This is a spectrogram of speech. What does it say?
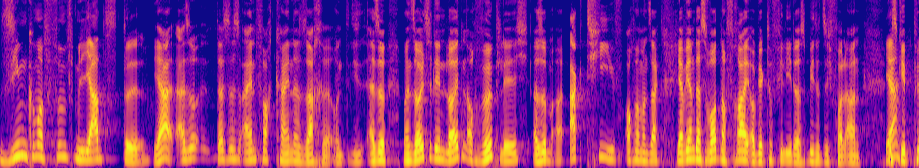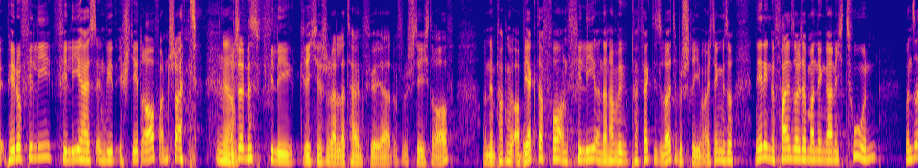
7,5 Milliardstel. Ja, also das ist einfach keine Sache. Und die, also man sollte den Leuten auch wirklich, also aktiv, auch wenn man sagt, ja, wir haben das Wort noch frei, Objektophilie, das bietet sich voll an. Ja? Es gibt Pädophilie, Philie heißt irgendwie, ich stehe drauf anscheinend. Ja. Anscheinend ist Philie griechisch oder Latein für, ja, stehe ich drauf und dann packen wir Objekt davor und Philly und dann haben wir perfekt diese Leute beschrieben. Aber ich denke mir so, nee, den Gefallen sollte man den gar nicht tun. Man, so,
